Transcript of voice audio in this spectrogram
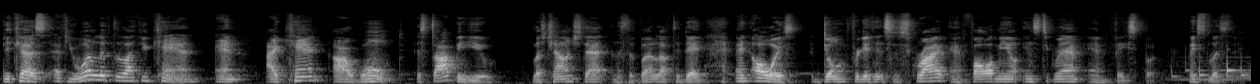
Because if you want to live the life you can, and I can't or won't is stopping you, let's challenge that and let's develop life today. And always don't forget to subscribe and follow me on Instagram and Facebook. Thanks for listening.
